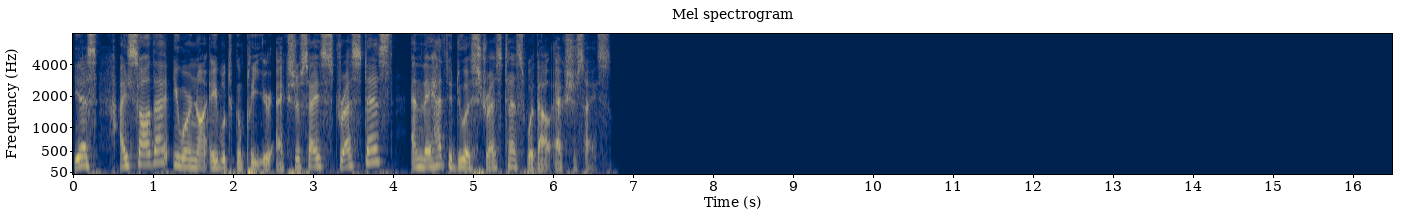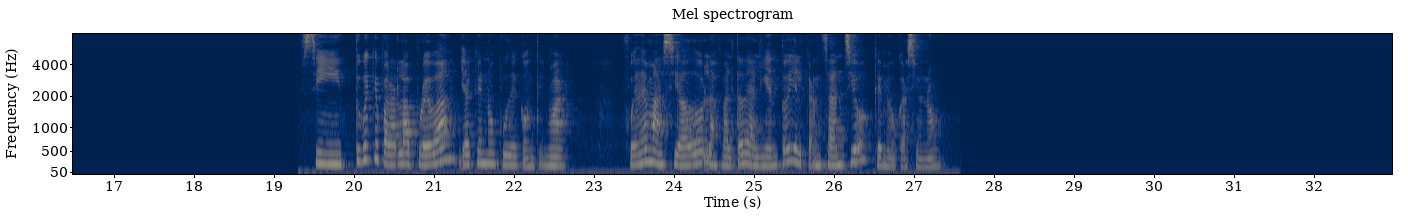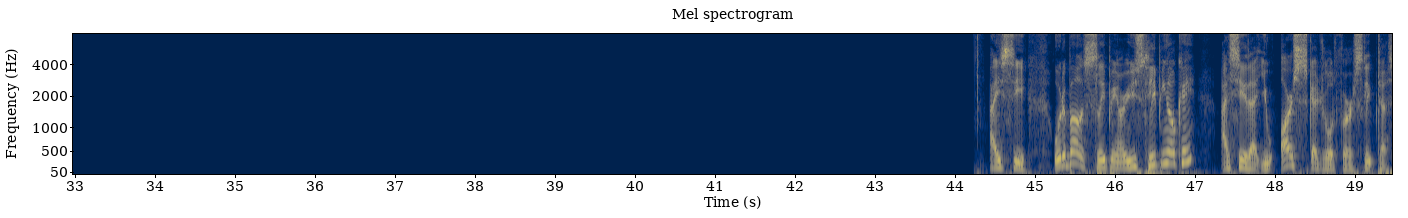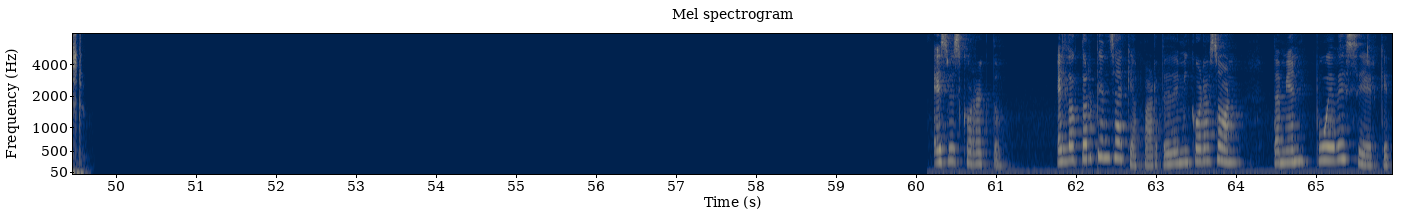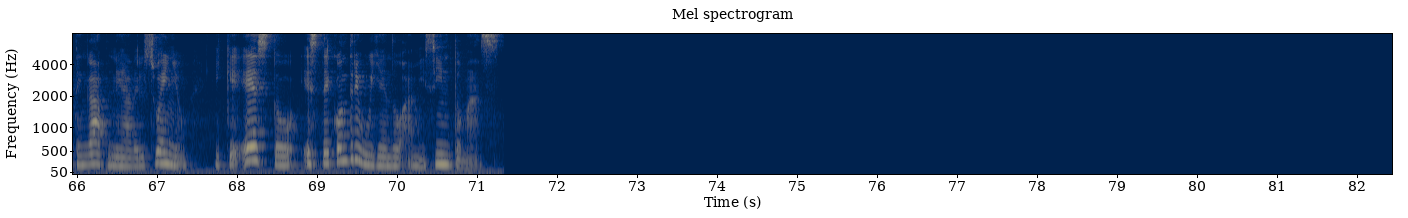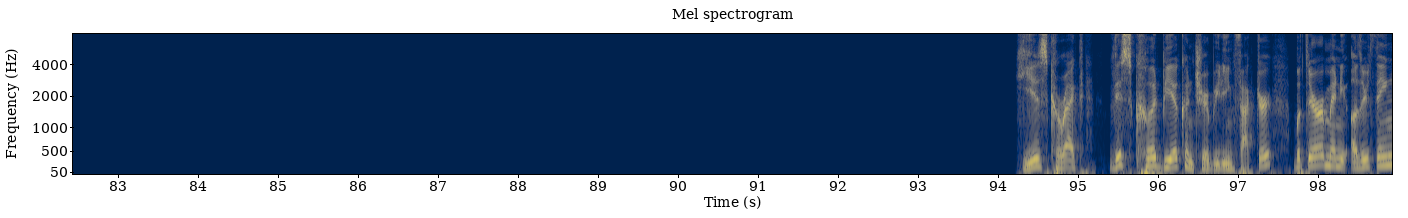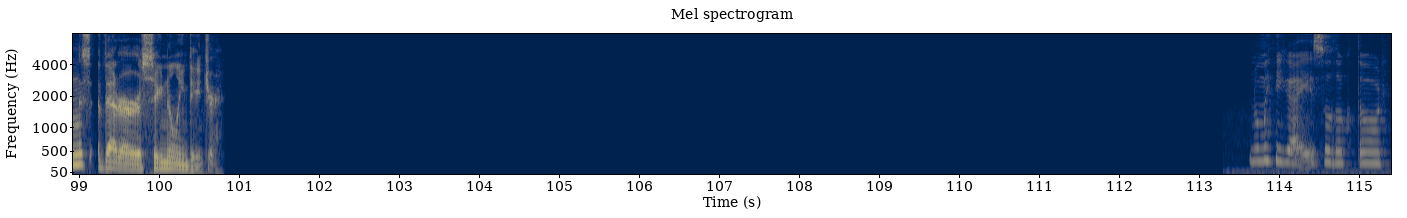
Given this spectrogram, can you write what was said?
Yes, I saw that you were not able to complete your exercise stress test, and they had to do a stress test without exercise. Sí, tuve que parar la prueba ya que no pude continuar. Fue demasiado la falta de aliento y el cansancio que me ocasionó. I see. What about sleeping? Are you sleeping okay? I see that you are scheduled for a sleep test. Eso es correcto. El doctor piensa que aparte de mi corazón, también puede ser que tenga apnea del sueño y que esto esté contribuyendo a mis síntomas. He is correct. This could be a contributing factor, but there are many other things that are signaling danger. No me diga eso, doctor.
